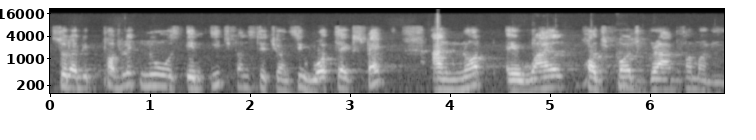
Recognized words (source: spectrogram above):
So that the public knows in each constituency what to expect and not a wild hodgepodge grab for money.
